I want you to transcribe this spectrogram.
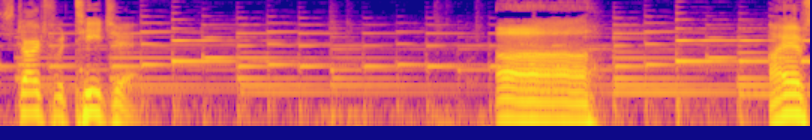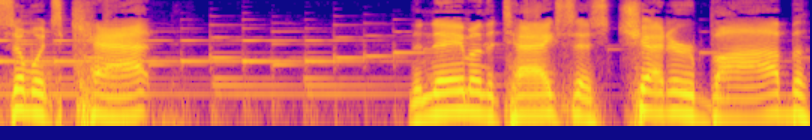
Starts with TJ. Uh, I have someone's cat. The name on the tag says Cheddar Bob.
